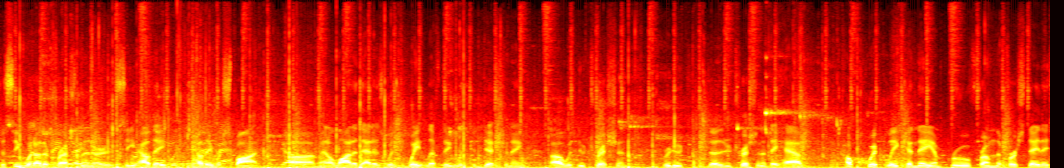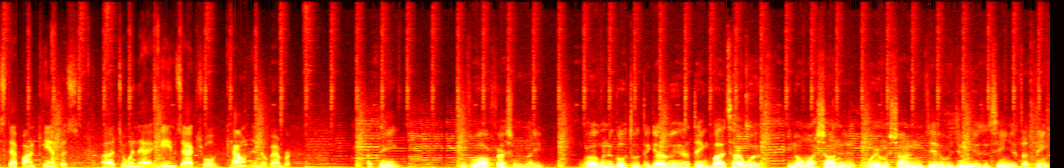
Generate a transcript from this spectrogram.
to see what other freshmen or see how they how they respond. Um, and a lot of that is with weightlifting, with conditioning, uh, with nutrition, the nutrition that they have. How quickly can they improve from the first day they step on campus uh, to when that game's actual count in November? I think since we're all freshmen, like we're all going to go through it together. And I think by the time we're, you know, Marshawn and, we're in Marshawn and Jay, we're juniors and seniors, I think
